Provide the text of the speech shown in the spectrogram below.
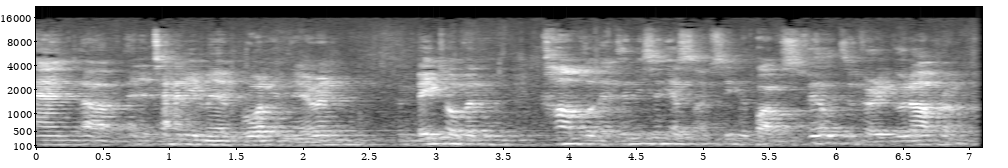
and uh, an Italian man brought him there, and Beethoven complimented. He said, yes, I've seen the Barber Seville, it's a very good opera.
